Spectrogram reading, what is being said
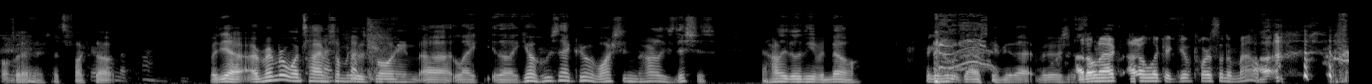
Oh man, that's fucked Girl up. in the pharmacy. But yeah, I remember one time That's somebody was going, uh, like, they're like, yo, who's that girl washing Harley's dishes? And Harley doesn't even know. forget who was asking me that, but it was just. I don't act. I don't look a gift horse in the mouth. Uh,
